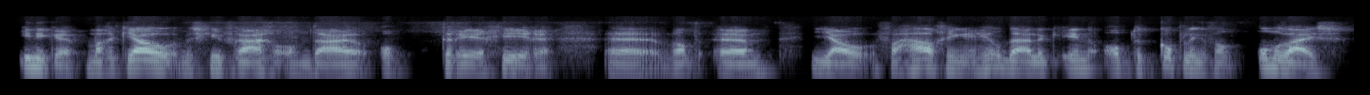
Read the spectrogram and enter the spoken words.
Ineke, mag ik jou misschien vragen om daarop te reageren? Uh, want um, jouw verhaal ging heel duidelijk in op de koppeling van onderwijs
